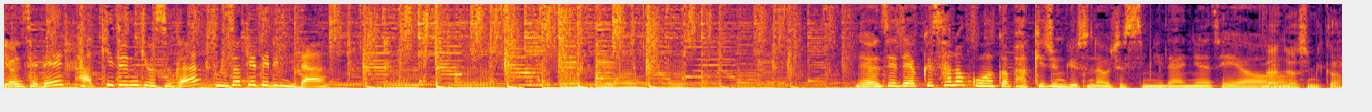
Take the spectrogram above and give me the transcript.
연세대 박희준 교수가 분석해드립니다. 네, 연세대학교 산업공학과 박희준 교수 나오셨습니다. 안녕하세요. 네, 안녕하십니까.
